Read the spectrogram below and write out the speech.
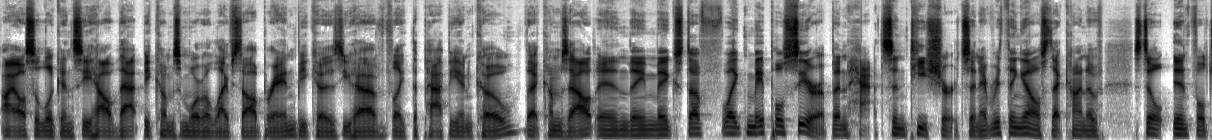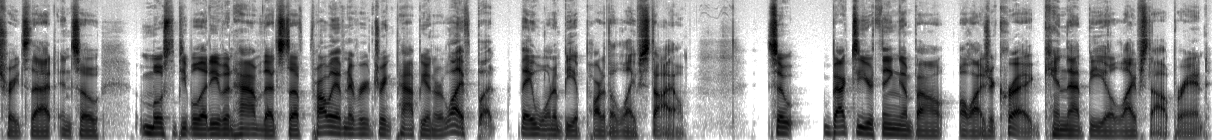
I also look and see how that becomes more of a lifestyle brand because you have like the Pappy and Co. that comes out and they make stuff like maple syrup and hats and t-shirts and everything else that kind of still infiltrates that. And so most of the people that even have that stuff probably have never drank Pappy in their life, but they want to be a part of the lifestyle. So back to your thing about Elijah Craig, can that be a lifestyle brand?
